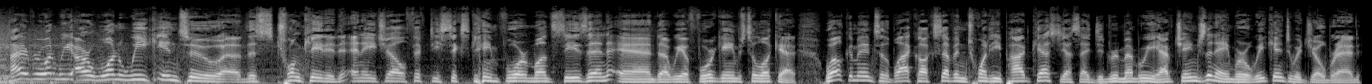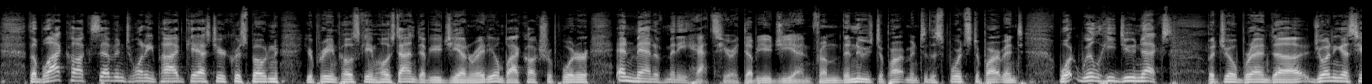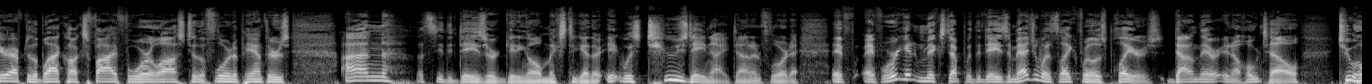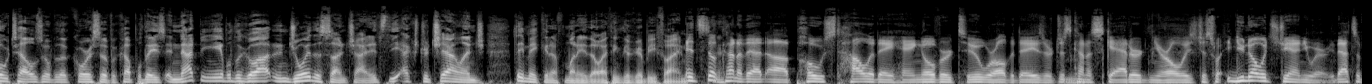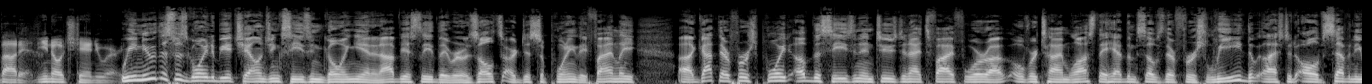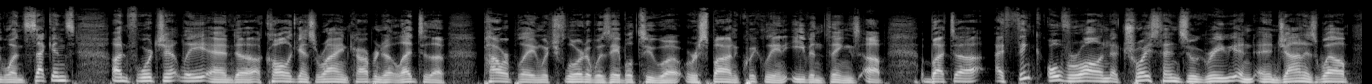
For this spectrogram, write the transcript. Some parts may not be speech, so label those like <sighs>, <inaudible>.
Hi, everyone. We are one week into uh, this truncated NHL 56 game, four month season, and uh, we have four games to look at. Welcome into the Blackhawk 720 podcast. Yes, I did remember we have changed the name. We're a week into it, Joe Brand. The Blackhawk 720 podcast here. Chris Boden, your pre and post game host on WGN Radio, and Blackhawks reporter, and man of many hats here at WGN, from the news department to the sports department. What will he do next? But Joe Brand uh, joining us here after the Blackhawks 5 4 loss to the Florida Panthers on let's see the days are getting all mixed together. It was tuesday night down in florida. If if we're getting mixed up with the days imagine what it's like for those players down there in a hotel two hotels over the course of a couple days and not being able to go out and enjoy the sunshine. It's the extra challenge. They make enough money though. I think they're going to be fine. It's still kind of that uh, post holiday hangover too where all the days are just kind of scattered and you're always just you know it's january. That's about it. You know it's january. We knew this was going to be a challenging season going in and obviously the results are disappointing disappointing. They finally uh, got their first point of the season in Tuesday night's 5 4 uh, overtime loss. They had themselves their first lead that lasted all of 71 seconds, unfortunately, and uh, a call against Ryan Carpenter led to the power play in which Florida was able to uh, respond quickly and even things up. But uh, I think overall, and Troy tends to agree, and, and John as well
